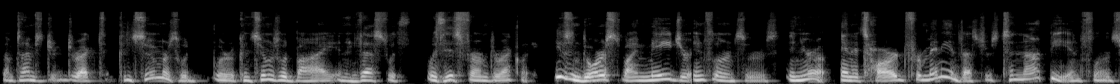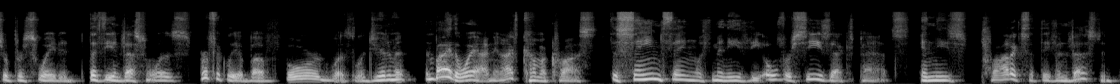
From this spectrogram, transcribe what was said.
Sometimes direct consumers would, where consumers would buy and invest with, with his firm directly. He was endorsed by major influencers in Europe. And it's hard for many investors to not be influenced or persuaded that the investment was perfectly above board, was legitimate. And by the way, I mean, I've come across the same thing with many of the overseas expats in these products that they've invested.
